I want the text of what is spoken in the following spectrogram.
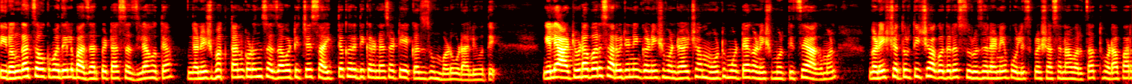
तिरंगा चौकमधील बाजारपेठा सजल्या होत्या. गणेश भक्तांकडून सजावटीचे साहित्य खरेदी करण्यासाठी एकच झुंबड उडाली होती. गेल्या आठवडाभर सार्वजनिक गणेश मंडळाच्या मोठमोठ्या गणेश मूर्तीचे आगमन गणेश चतुर्थीच्या अगोदरच सुरू झाल्याने पोलीस प्रशासनावरचा थोडाफार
